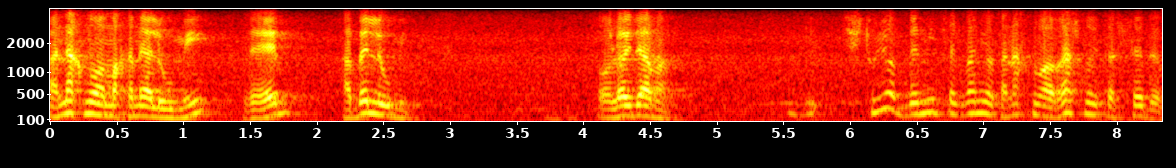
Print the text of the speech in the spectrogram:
אנחנו המחנה הלאומי והם הבינלאומי, או לא יודע מה. שטויות במיץ עגבניות, אנחנו הרשנו את הסדר.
